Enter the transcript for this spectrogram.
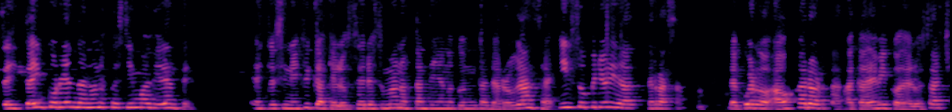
se está incurriendo en un especismo evidente. Esto significa que los seres humanos están teniendo conductas de arrogancia y superioridad de raza, de acuerdo a Oscar Horta, académico de USACH,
